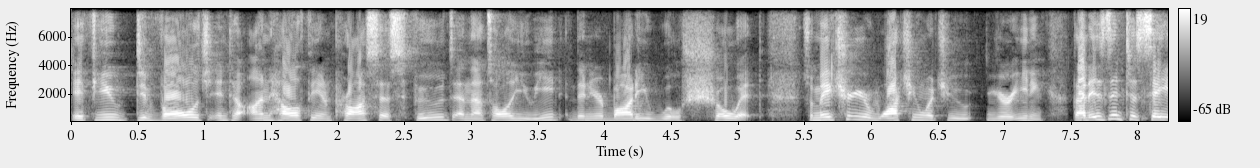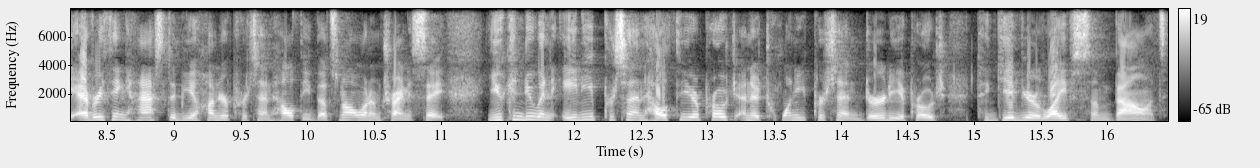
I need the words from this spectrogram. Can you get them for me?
If you divulge into unhealthy and processed foods and that's all you eat, then your body will show it. So make sure you're watching what you, you're eating. That isn't to say everything has to be 100% healthy. That's not what I'm trying to say. You can do an 80% healthy approach and a 20% dirty approach to give your life some balance.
